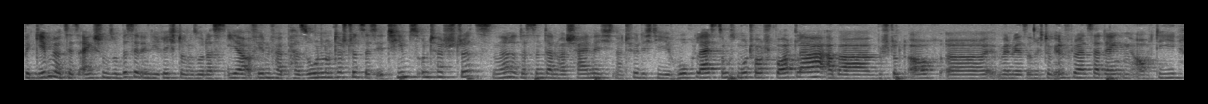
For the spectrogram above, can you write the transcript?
begeben wir uns jetzt eigentlich schon so ein bisschen in die Richtung, so dass ihr auf jeden Fall Personen unterstützt, dass ihr Teams unterstützt. Ne? Das sind dann wahrscheinlich natürlich die Hochleistungsmotorsportler, aber bestimmt auch, äh, wenn wir jetzt in Richtung Influencer denken, auch die,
